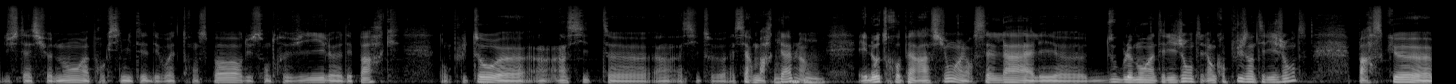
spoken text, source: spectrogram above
du stationnement à proximité des voies de transport, du centre-ville, euh, des parcs. Donc plutôt euh, un, site, un, site assez remarquable. Mmh, mmh. Et l'autre opération, alors celle-là, elle est doublement intelligente, elle est encore plus intelligente parce que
